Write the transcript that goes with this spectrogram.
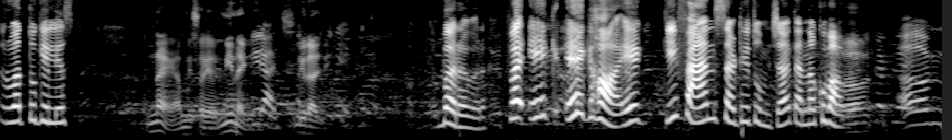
सुरुवात तू केलीस नाही आम्ही सगळ्या मी नाही विराज. विराज. बरं बरं पण एक एक हा एक की फॅन्ससाठी तुमच्या त्यांना खूप आवड अं,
